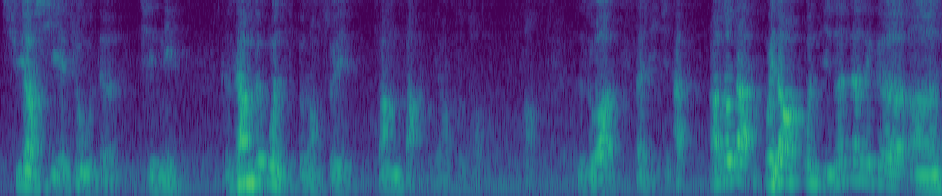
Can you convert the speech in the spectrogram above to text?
需要协助的青年，可是他们的问题不同，所以方法也要不同。好，这是我要再理解啊。然后说，那回到问题，那那那个呃。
